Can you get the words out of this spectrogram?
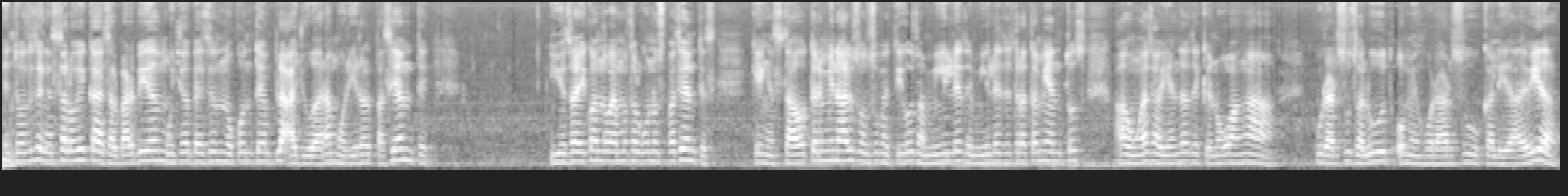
Entonces, en esta lógica de salvar vidas, muchas veces no contempla ayudar a morir al paciente. Y es ahí cuando vemos algunos pacientes que en estado terminal son sometidos a miles de miles de tratamientos, aún a sabiendas de que no van a curar su salud o mejorar su calidad de vida.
